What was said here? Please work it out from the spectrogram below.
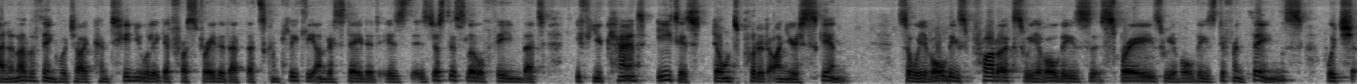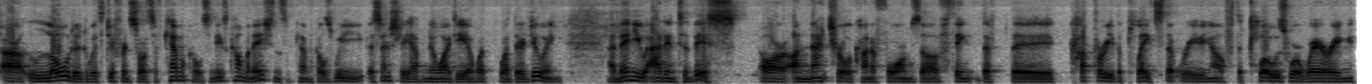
And another thing which I continually get frustrated at that's completely understated is, is just this little theme that if you can't eat it, don't put it on your skin. So we have all these products, we have all these sprays, we have all these different things which are loaded with different sorts of chemicals. And these combinations of chemicals, we essentially have no idea what, what they're doing. And then you add into this or unnatural kind of forms of thing the, the cutlery, the plates that we're eating off, the clothes we're wearing,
